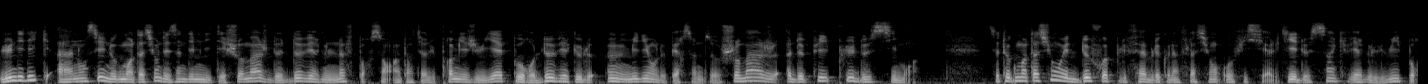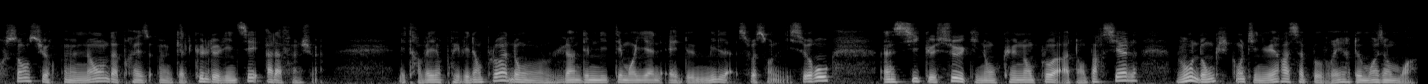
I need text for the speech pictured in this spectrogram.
L'UNEDIC a annoncé une augmentation des indemnités chômage de 2,9% à partir du 1er juillet pour 2,1 millions de personnes au chômage depuis plus de six mois. Cette augmentation est deux fois plus faible que l'inflation officielle, qui est de 5,8% sur un an d'après un calcul de l'INSEE à la fin juin. Les travailleurs privés d'emploi, dont l'indemnité moyenne est de 1070 euros, ainsi que ceux qui n'ont qu'un emploi à temps partiel, vont donc continuer à s'appauvrir de mois en mois.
